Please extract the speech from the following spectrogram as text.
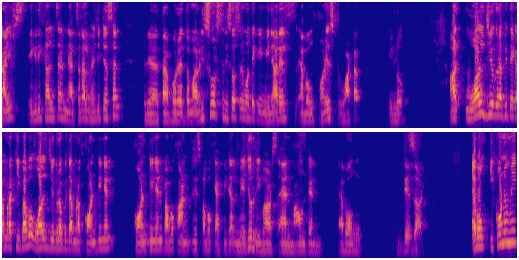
types agriculture natural vegetation তারপরে তোমার রিসোর্স রিসোর্সের মধ্যে কি? মিনারেলস এবং ফরেস্ট ওয়াটার এগুলো। আর ওয়ার্ল্ড জিওগ্রাফি থেকে আমরা কি পাবো? ওয়ার্ল্ড জিওগ্রাফিতে আমরা কন্টিনেন্ট কন্টিনেন্ট পাবো কান্ট্রিজ পাবো capital major rivers and mountain এবং ডেজার্ট এবং ইকোনমিক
